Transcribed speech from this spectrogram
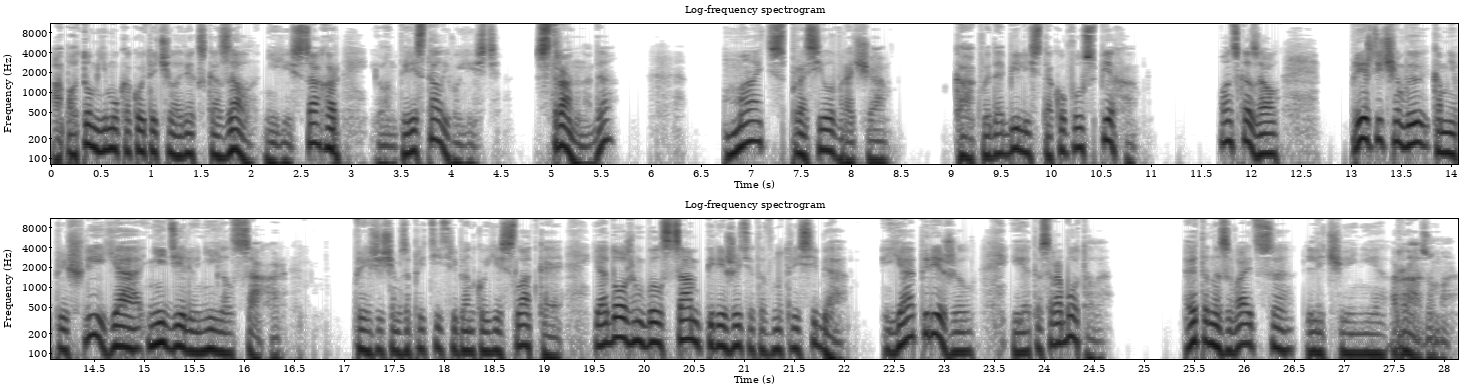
А потом ему какой-то человек сказал не есть сахар, и он перестал его есть. Странно, да? Мать спросила врача, как вы добились такого успеха? Он сказал, прежде чем вы ко мне пришли, я неделю не ел сахар. Прежде чем запретить ребенку есть сладкое, я должен был сам пережить это внутри себя. Я пережил, и это сработало. Это называется лечение разума.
